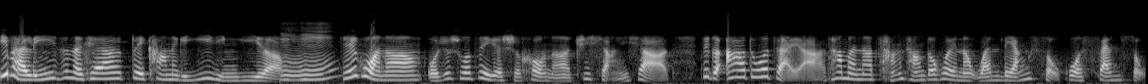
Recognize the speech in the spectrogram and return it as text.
一百零一真的可以对抗那个一零一了，嗯结果呢，我就说这个时候呢，去想一下，这个阿多仔啊，他们呢常常都会呢玩两手或三手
